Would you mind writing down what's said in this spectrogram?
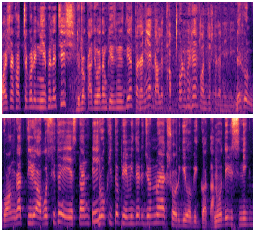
পয়সা খরচা করে নিয়ে ফেলেছিস? দুটো কাজু বাদাম, কিশমিশ দিয়ে টাকা নিয়ে গালে থাপ্পড় মেরে পঞ্চাশ টাকা নিয়ে দেখুন গঙ্গার তীরে অবস্থিত এই স্থানটি প্রকৃত প্রেমীদের জন্য এক স্বর্গীয় অভিজ্ঞতা। নদীর স্নিগ্ধ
